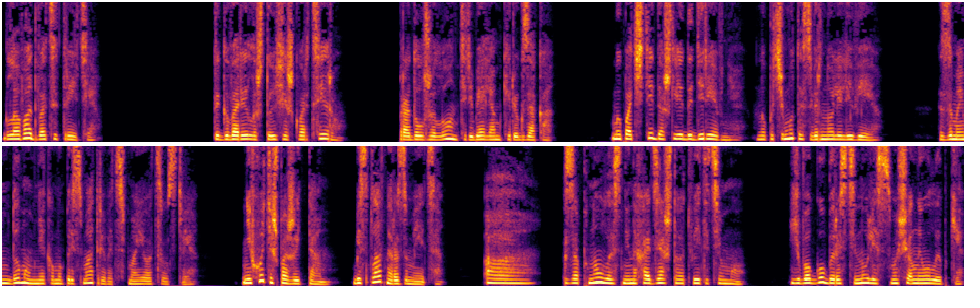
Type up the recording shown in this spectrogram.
Глава двадцать третья. «Ты говорила, что ищешь квартиру?» Продолжил он, теребя лямки рюкзака. Мы почти дошли до деревни, но почему-то свернули левее. За моим домом некому присматривать в мое отсутствие. Не хочешь пожить там? Бесплатно, разумеется. А... Запнулась, не находя, что ответить ему. Его губы растянулись в смущенной улыбке.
